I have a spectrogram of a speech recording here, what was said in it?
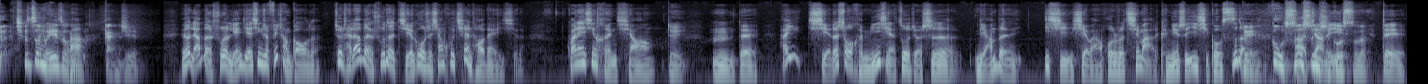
就这么一种感觉。因为两本书的连结性是非常高的，就它两本书的结构是相互嵌套在一起的，关联性很强。对，嗯，对，还写的时候很明显，作者是两本一起写完，或者说起码肯定是一起构思的。对，构思是一起构思的。对，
